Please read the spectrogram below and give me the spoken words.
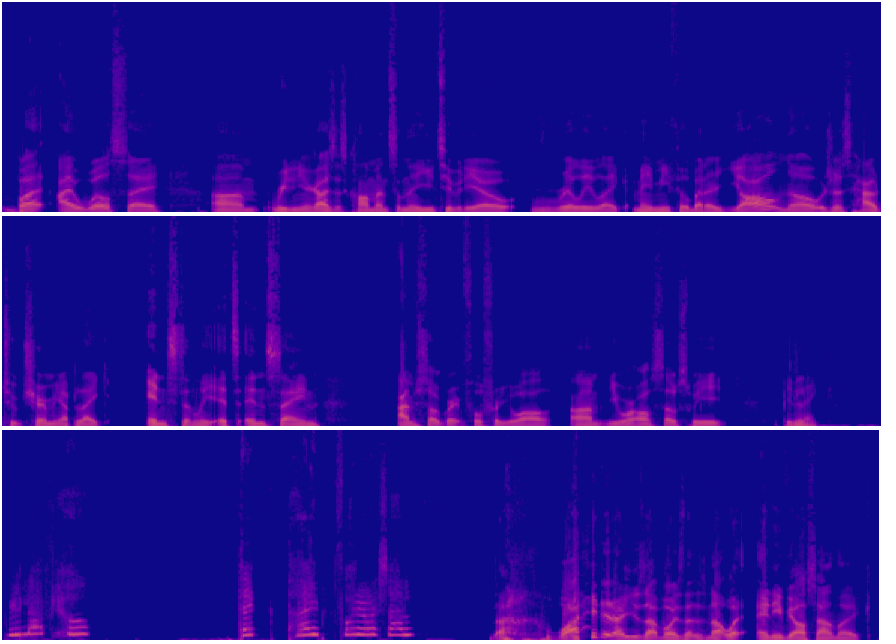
But I will say, um, reading your guys' comments on the YouTube video really like made me feel better. Y'all know just how to cheer me up like instantly. It's insane. I'm so grateful for you all. Um, you are all so sweet. Being like. For yourself. why did I use that voice? That is not what any of y'all sound like.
